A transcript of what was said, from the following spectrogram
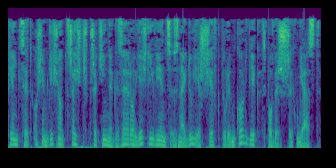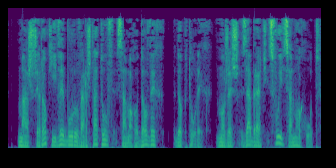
586,0 Jeśli więc znajdujesz się w którymkolwiek z powyższych miast, masz szeroki wybór warsztatów samochodowych, do których możesz zabrać swój samochód.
